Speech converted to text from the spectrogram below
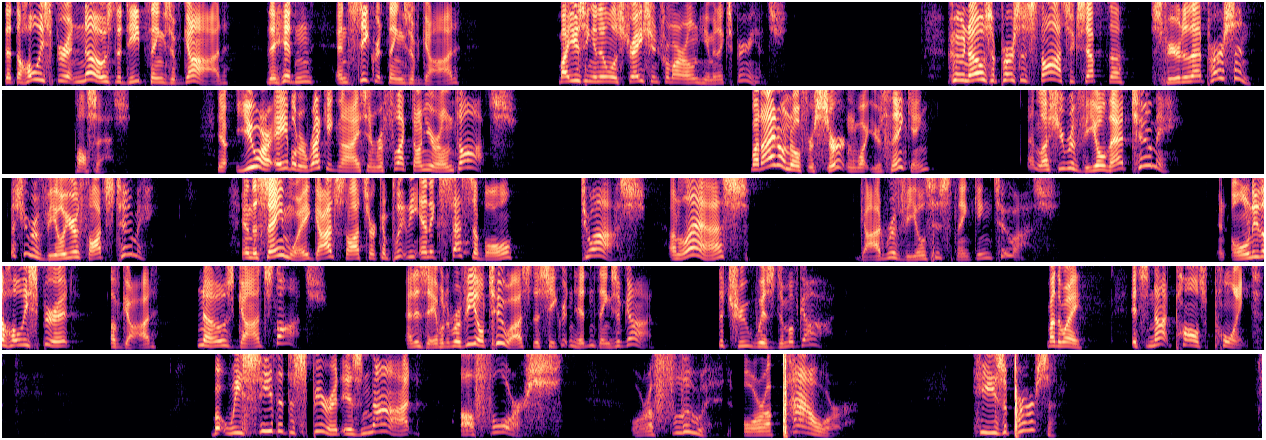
that the Holy Spirit knows the deep things of God, the hidden and secret things of God, by using an illustration from our own human experience. Who knows a person's thoughts except the spirit of that person? Paul says. You, know, you are able to recognize and reflect on your own thoughts. But I don't know for certain what you're thinking unless you reveal that to me, unless you reveal your thoughts to me. In the same way, God's thoughts are completely inaccessible to us unless God reveals his thinking to us. And only the Holy Spirit of God knows God's thoughts and is able to reveal to us the secret and hidden things of God, the true wisdom of God. By the way, it's not Paul's point, but we see that the Spirit is not a force or a fluid or a power, He's a person.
